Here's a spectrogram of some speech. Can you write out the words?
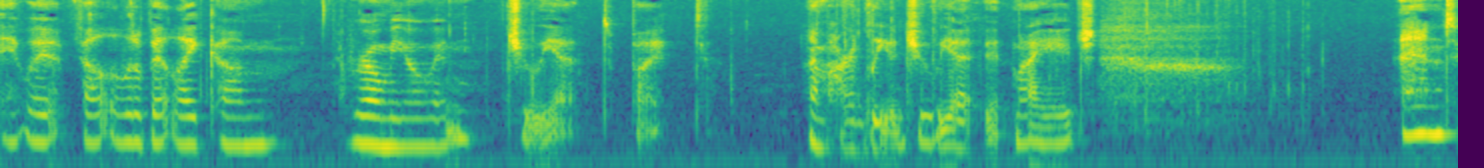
It felt a little bit like um, Romeo and Juliet, but I'm hardly a Juliet at my age. And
